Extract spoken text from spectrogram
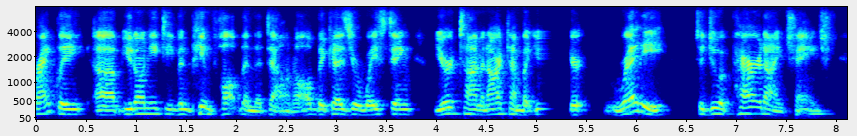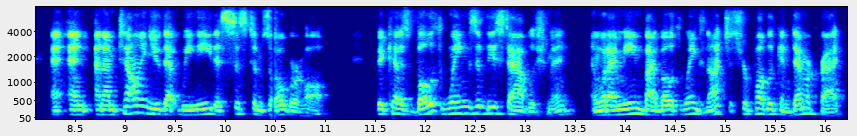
frankly, uh, you don't need to even be involved in the town hall because you're wasting your time and our time, but you, are ready to do a paradigm change. And, and, and I'm telling you that we need a systems overhaul because both wings of the establishment, and what I mean by both wings, not just Republican, Democrat,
